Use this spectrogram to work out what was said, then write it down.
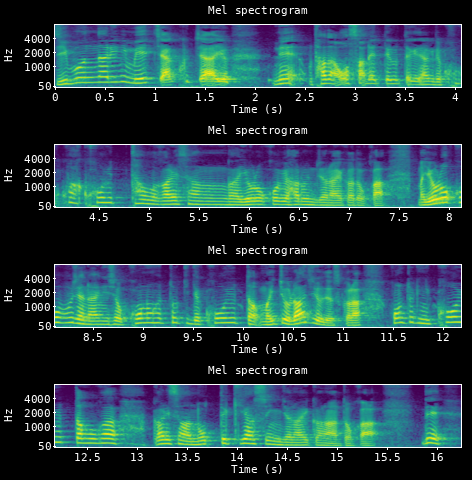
自分なりにめちゃくちゃ言う。ねただ押されてるってじゃなくてここはこういった方がガリさんが喜びはるんじゃないかとか、まあ、喜ぶじゃないにしろこの時でこういった、まあ、一応ラジオですからこの時にこういった方がガリさんは乗ってきやすいんじゃないかなとか。で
